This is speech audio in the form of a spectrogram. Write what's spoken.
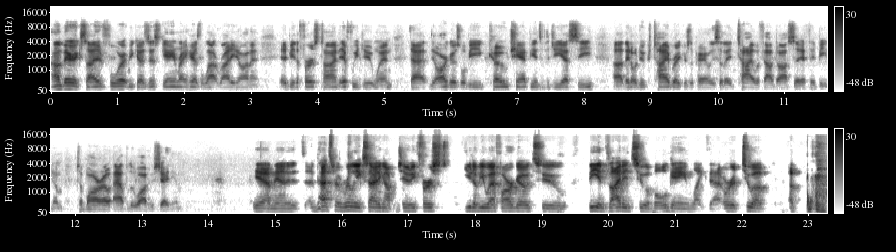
I'm very excited for it because this game right here has a lot riding on it. It'd be the first time, if we do win, that the Argos will be co-champions of the GSC. Uh, they don't do tiebreakers apparently, so they tie with Valdosta if they beat them tomorrow at Blue Wahoo Stadium. Yeah, man, that's a really exciting opportunity. First UWF Argo to be invited to a bowl game like that, or to a a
